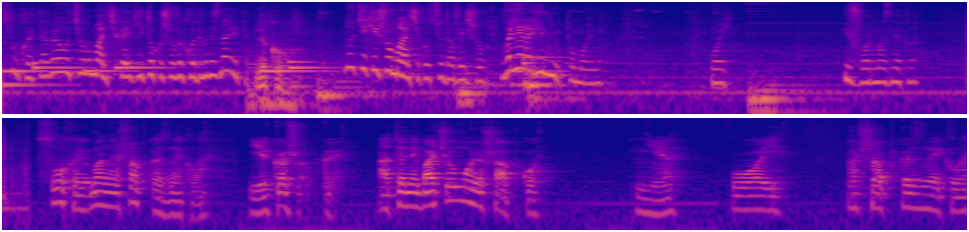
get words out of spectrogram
Слухайте, а ви оцього мальчика, який тільки що виходив, не знаєте? Якого? Ну, тільки що мальчик отсюда вийшов. Валера Гімнюк, по-моєму. Ой. І форма зникла. Слухай, у мене шапка зникла. Яка шапка? А ти не бачив мою шапку? Ні. Ой, а шапка зникла.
